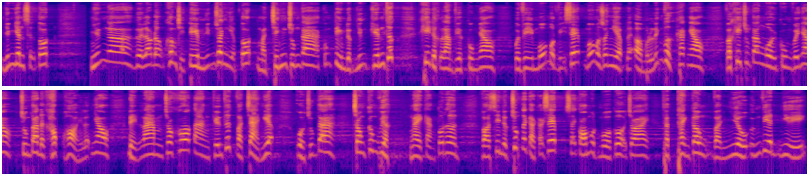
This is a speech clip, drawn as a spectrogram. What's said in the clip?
những nhân sự tốt, những ờ, người lao động không chỉ tìm những doanh nghiệp tốt mà chính chúng ta cũng tìm được những kiến thức khi được làm việc cùng nhau bởi vì mỗi một vị sếp mỗi một doanh nghiệp lại ở một lĩnh vực khác nhau. Và khi chúng ta ngồi cùng với nhau chúng ta được học hỏi lẫn nhau để làm cho kho tàng kiến thức và trải nghiệm của chúng ta trong công việc ngày càng tốt hơn. Và xin được chúc tất cả các sếp sẽ có một mùa cơ hội cho ai thật thành công và nhiều ứng viên như ý.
